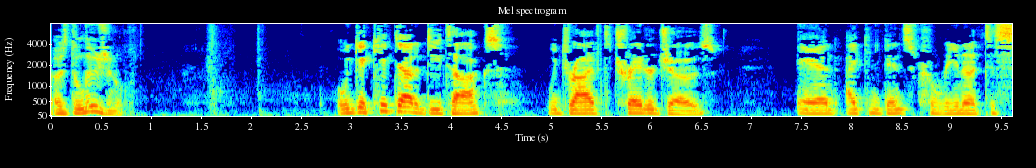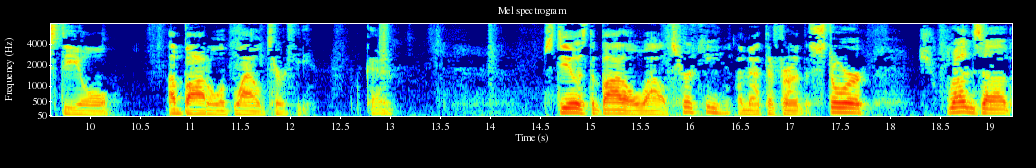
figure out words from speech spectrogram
I was delusional. We get kicked out of detox. We drive to Trader Joe's and I convinced Karina to steal a bottle of wild turkey. Okay. Steals the bottle of wild turkey. I'm at the front of the store. She runs up.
